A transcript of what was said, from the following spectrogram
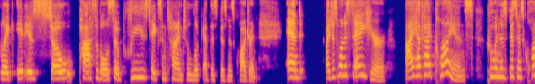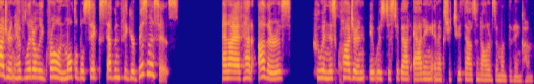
Like it is so possible. So please take some time to look at this business quadrant. And I just want to say here, I have had clients who in this business quadrant have literally grown multiple six, seven figure businesses. And I have had others who in this quadrant, it was just about adding an extra $2,000 a month of income.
